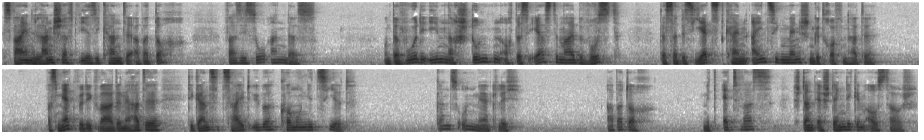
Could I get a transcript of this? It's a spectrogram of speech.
Es war eine Landschaft, wie er sie kannte, aber doch war sie so anders. Und da wurde ihm nach Stunden auch das erste Mal bewusst, dass er bis jetzt keinen einzigen Menschen getroffen hatte. Was merkwürdig war, denn er hatte die ganze Zeit über kommuniziert. Ganz unmerklich. Aber doch, mit etwas stand er ständig im Austausch.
